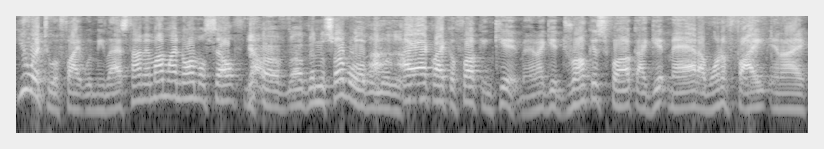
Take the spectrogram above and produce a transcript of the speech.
You went to a fight with me last time. Am I my normal self? No. Yeah, I've, I've been to several of them with you. I act like a fucking kid, man. I get drunk as fuck. I get mad. I want to fight, and I.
